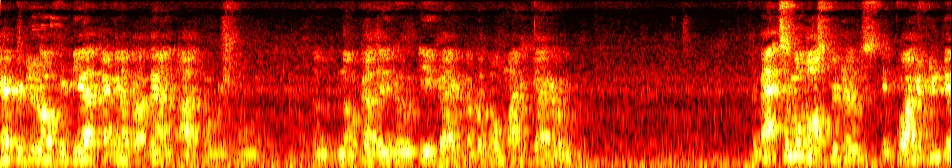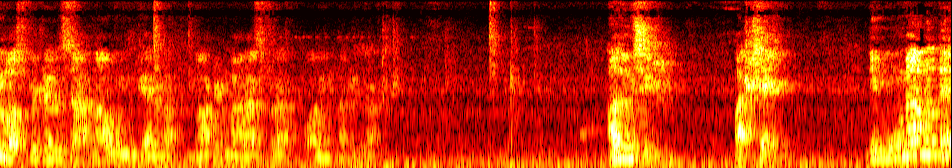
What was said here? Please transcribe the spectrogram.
capital of India അങ്ങനെ പറഞ്ഞാൽ ആർക്കും വിഷ്ണു നമുക്കത് ഇത് ഈ കാര്യം നമ്മൾ ബഹുമാനിക്കാറുണ്ട്. The maximum hospitals, the qualitative hospitals are now in Kerala, not in Maharashtra or in Tamil Nadu. അതും ശരി പക്ഷേ ഈ മൂന്നാമത്തെ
